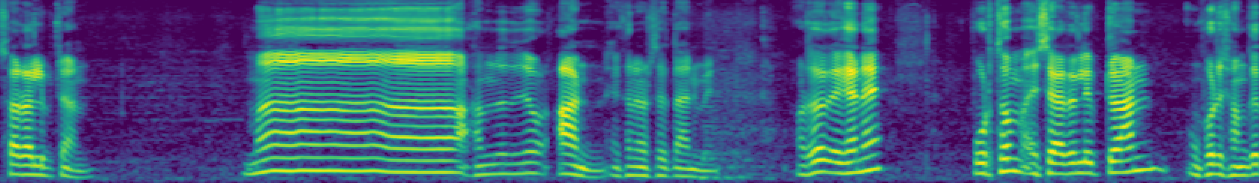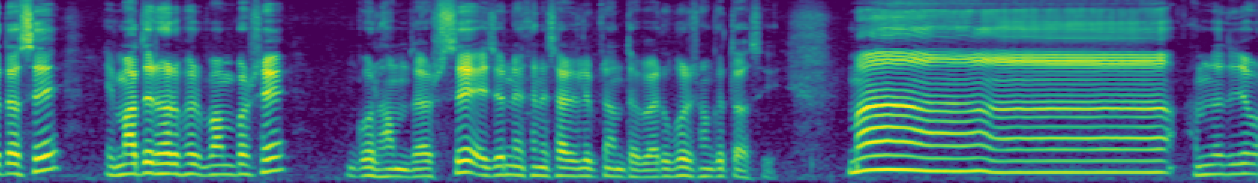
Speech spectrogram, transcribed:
সারা লিপটান। মা হামজা আন। এখানে আসছে তানবিন। অর্থাৎ এখানে প্রথম এই আলিফ টান উপরে সংকেত আছে, এই মাদের হরফের বাম পাশে গোল হামজা আসছে, এই জন্য এখানে আলিফ টানতে হবে, আর উপরে সংকেত আছে মা, হামজা যাব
